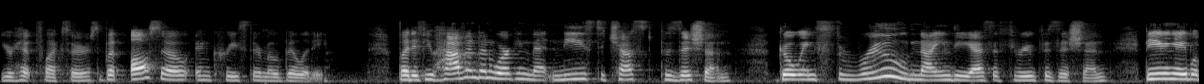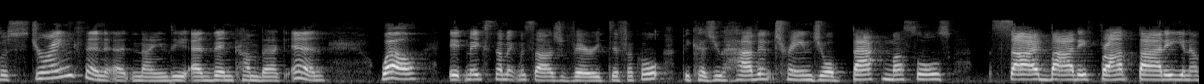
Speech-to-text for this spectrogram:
your hip flexors, but also increase their mobility. But if you haven't been working that knees to chest position, going through 90 as a through position, being able to strengthen at 90 and then come back in, well, it makes stomach massage very difficult because you haven't trained your back muscles side body, front body, you know,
